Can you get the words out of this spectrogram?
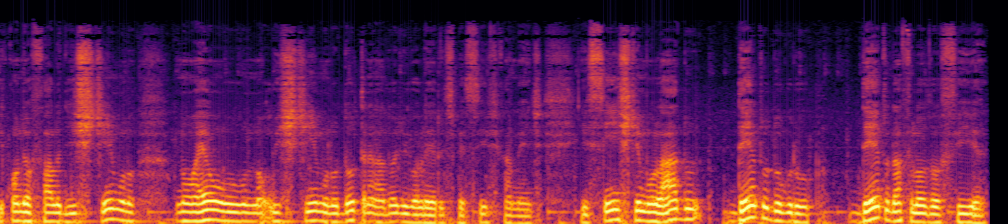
E quando eu falo de estímulo, não é o, o estímulo do treinador de goleiro especificamente, e sim estimulado dentro do grupo, dentro da filosofia.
